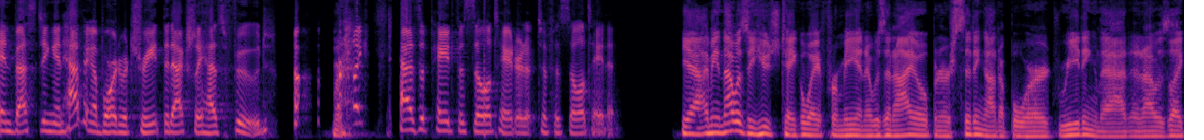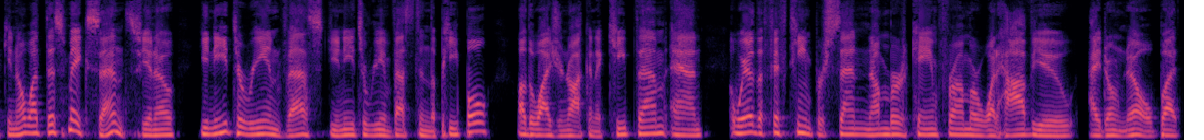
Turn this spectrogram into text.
investing in having a board retreat that actually has food, like has a paid facilitator to, to facilitate it. Yeah, I mean, that was a huge takeaway for me. And it was an eye opener sitting on a board reading that. And I was like, you know what? This makes sense. You know, you need to reinvest. You need to reinvest in the people. Otherwise, you're not going to keep them. And Where the 15% number came from or what have you, I don't know. But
